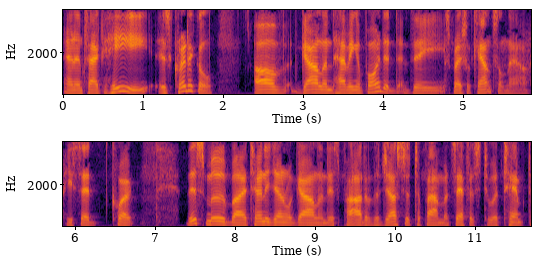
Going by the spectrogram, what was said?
And in fact, he is critical of Garland having appointed the special counsel now. He said, quote, this move by Attorney General Garland is part of the Justice Department's efforts to attempt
